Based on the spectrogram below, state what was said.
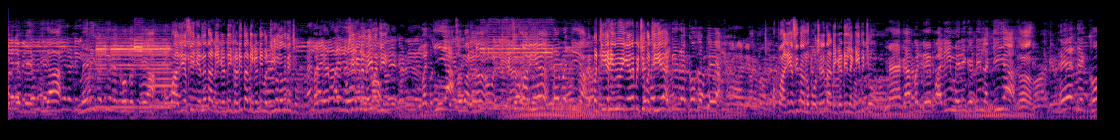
ਇਹਦੇ ਪਿੱਛੋਂ ਵੀ ਚੱਲੀ ਗੱਡੀ ਮੇਰੀ ਗੱਡੀ ਦੇਖੋ ਕਿੱਥੇ ਆ? ਭਾਜੀ ਅਸੀਂ ਕਹਿੰਦੇ ਤੁਹਾਡੀ ਗੱਡੀ ਖੜੀ ਤੁਹਾਡੀ ਗੱਡੀ ਵੱਜੀ ਉਹਨਾਂ ਦੇ ਵਿੱਚ। ਤੁਸੀਂ ਕਹਿੰਦੇ ਨਹੀਂ ਵੱਜੀ। ਬੱਜੀ ਆ। ਪਿੱਛੋਂ ਮਾਰੀ ਨਾ। ਪਿੱਛੋਂ ਮਾਰੀ ਹੈ ਕਿੱਥੇ ਬੱਜੀ ਆ। ਤੇ ਵੱਜੀ ਅਸੀਂ ਵੀ ਕਹਿੰਦੇ ਪਿੱਛੋਂ ਵੱਜੀ ਹੈ ਗੱਡੀ ਦੇਖੋ ਕਿੱਥੇ ਆ? ਭਾਜੀ ਅਸੀਂ ਤੁਹਾਨੂੰ ਪੁੱਛ ਰਹੇ ਤੁਹਾਡੀ ਗੱਡੀ ਲੱਗੀ ਪਿੱਛੋਂ? ਮੈਂ ਕਿਹਾ ਵੱਡੇ ਭਾਜੀ ਮੇਰੀ ਗੱਡੀ ਲੱਗੀ ਆ। ਹਾਂ। ਇਹ ਦੇਖੋ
